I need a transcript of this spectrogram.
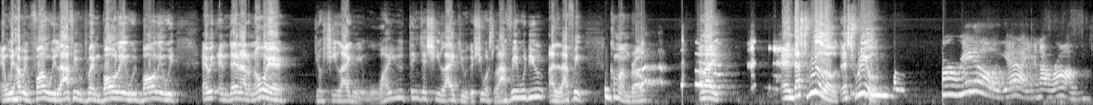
And we're having fun. we laughing. we playing bowling. we bowling. We every, And then out of nowhere, yo, she liked me. Why do you think that she liked you? Because she was laughing with you? I laughing. Come on, bro. like, and that's real though. That's real. For real, yeah, you're not wrong.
